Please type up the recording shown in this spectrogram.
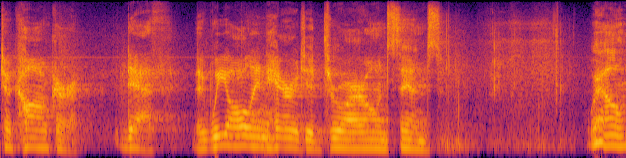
to conquer death that we all inherited through our own sins. Well,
